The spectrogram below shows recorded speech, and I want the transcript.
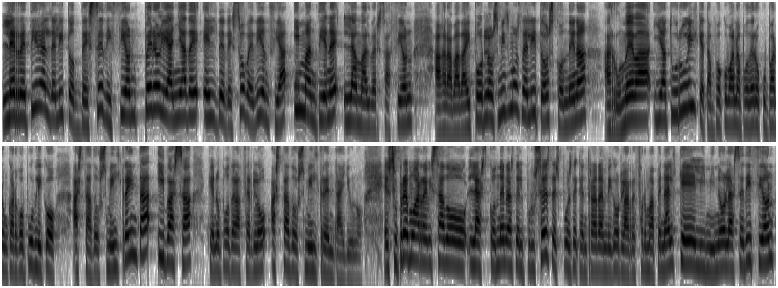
Le retira el delito de sedición, pero le añade el de desobediencia y mantiene la malversación agravada. Y por los mismos delitos condena a Rumeva y a Turull, que tampoco van a poder ocupar un cargo público hasta 2030, y Basa, que no podrá hacerlo hasta 2031. El Supremo ha revisado las condenas del procés después de que entrara en vigor la reforma penal que eliminó la sedición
